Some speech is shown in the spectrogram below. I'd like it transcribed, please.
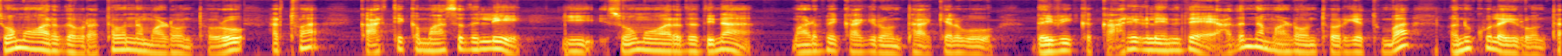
ಸೋಮವಾರದ ವ್ರತವನ್ನು ಮಾಡುವಂಥವರು, ಅಥವಾ ಕಾರ್ತಿಕ ಮಾಸದಲ್ಲಿ ಈ ಸೋಮವಾರದ ದಿನ ಮಾಡಬೇಕಾಗಿರುವಂಥ ಕೆಲವು ದೈವಿಕ ಕಾರ್ಯಗಳೇನಿದೆ, ಅದನ್ನು ಮಾಡುವಂಥವ್ರಿಗೆ ತುಂಬ ಅನುಕೂಲ ಇರುವಂಥ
